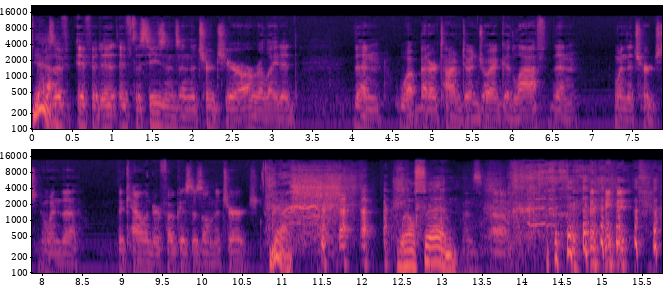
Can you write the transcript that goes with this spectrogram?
Yeah. Because if if it is, if the seasons in the church year are related, then what better time to enjoy a good laugh than when the church when the the calendar focuses on the church. Yeah. well said. That's, um,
